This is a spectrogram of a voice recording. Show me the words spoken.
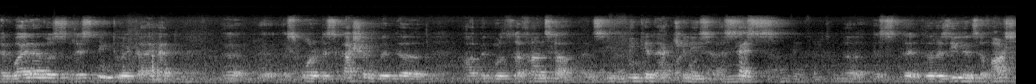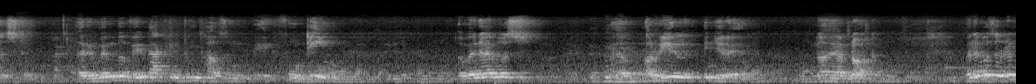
And while I was listening to it, I had uh, a small discussion with uh, Abid Murtaza Khan and see if we can actually assess uh, this, the, the, resilience of our system. I remember way back in 2014, when I was a real engineer. No, I am not. When I was a real,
